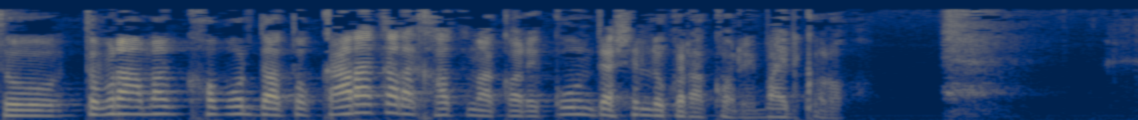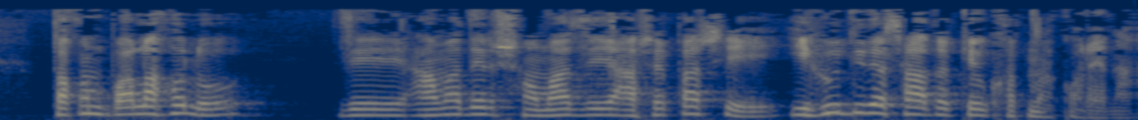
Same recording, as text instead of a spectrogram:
তো তোমরা আমার খবর দাও কারা কারা খতনা করে? কোন দেশের লোকেরা করে? বাইর করো। তখন বলা হলো যে আমাদের সমাজে, আশেপাশে ইহুদিরা ছাড়া কেউ খতনা করে না।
